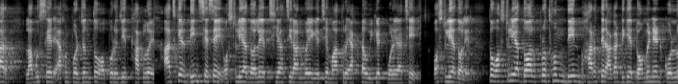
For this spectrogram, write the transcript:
আর লাবু সেন এখন পর্যন্ত অপরাজিত থাকল। আজকের দিন শেষে অস্ট্রেলিয়া দলের ছিয়াশি রান হয়ে গেছে, মাত্র একটা উইকেট পড়ে আছে অস্ট্রেলিয়া দলের। তো অস্ট্রেলিয়া দল প্রথম দিন ভারতের আগার দিকে ডমিনেট করল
